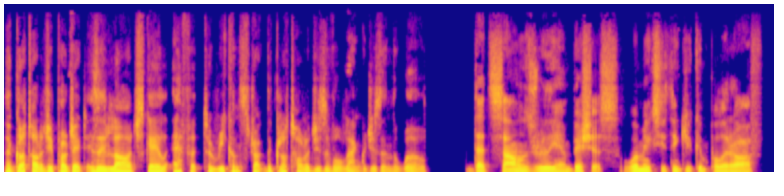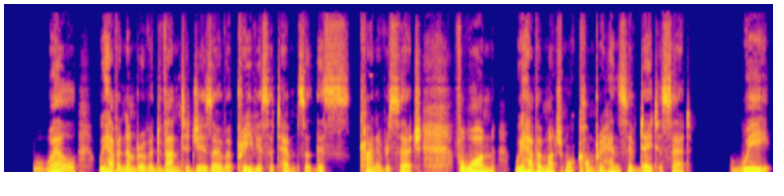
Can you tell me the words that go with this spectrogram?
the Glottology Project is a large scale effort to reconstruct the glottologies of all languages in the world. That sounds really ambitious. What makes you think you can pull it off? Well, we have a number of advantages over previous attempts at this kind of research. For one, we have a much more comprehensive data set. We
